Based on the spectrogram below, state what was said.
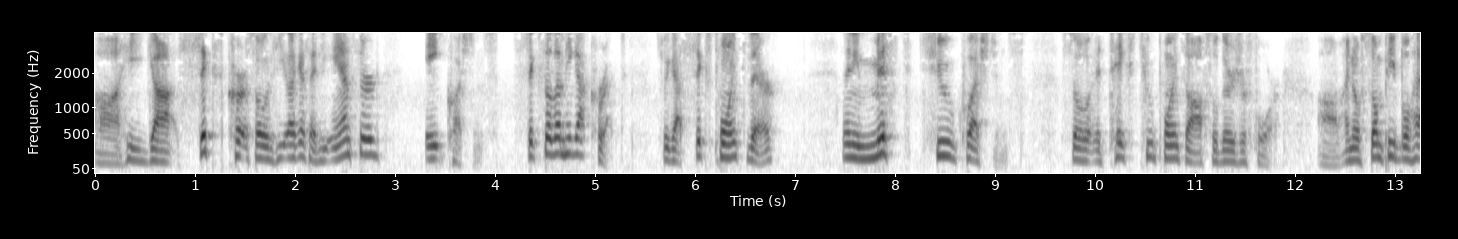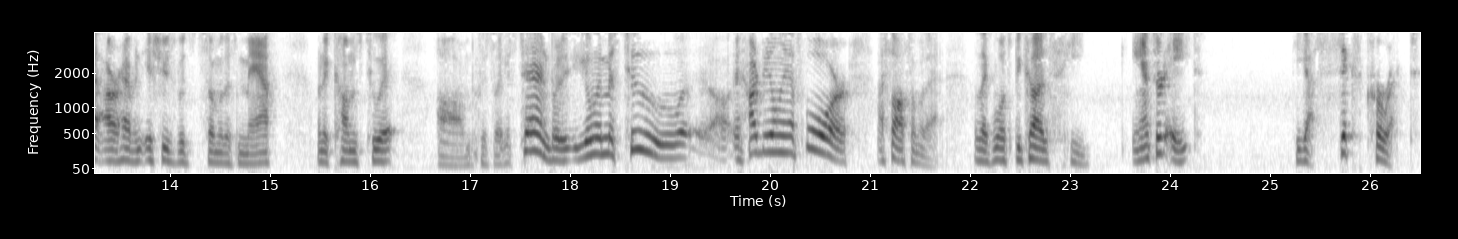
Uh, he got six. Cor- so he, like I said, he answered eight questions. Six of them he got correct. So he got six points there. And then he missed two questions. So it takes two points off. So there's your four. Uh, I know some people ha- are having issues with some of this math when it comes to it. Um, because like it's ten, but you only missed two, uh, and how did you only have four? I saw some of that. I was like, well, it's because he answered eight, he got six correct,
